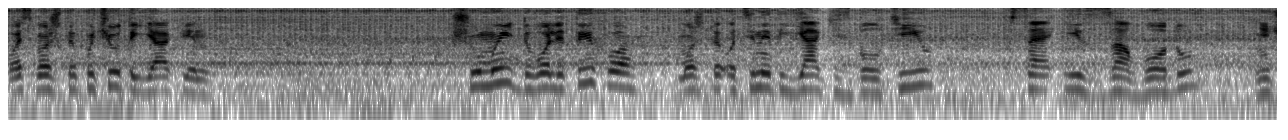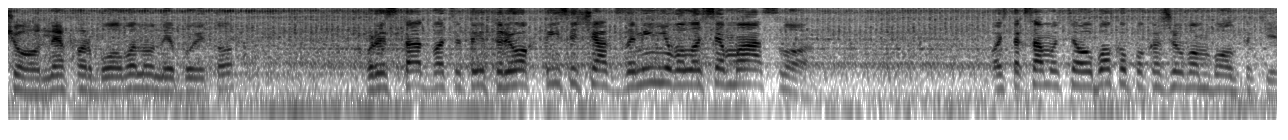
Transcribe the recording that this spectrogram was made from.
Ось можете почути, як він шумить доволі тихо. Можете оцінити якість болтів. Все із заводу. Нічого не фарбовано, не бито. При 123 тисячах замінювалося масло. Ось так само з цього боку покажу вам болтики.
